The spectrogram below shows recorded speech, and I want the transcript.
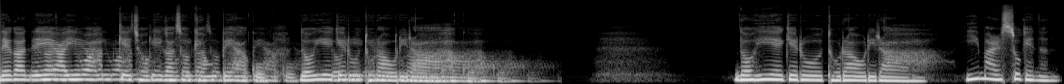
내가 내 아이와 함께 저기 가서 경배하고 너희에게로 돌아오리라 하고. 너희에게로 돌아오리라. 이 말 속에는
